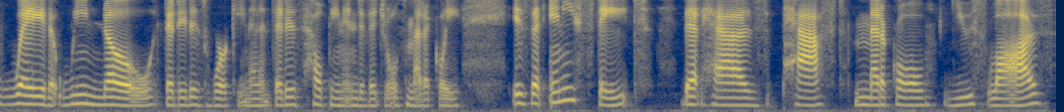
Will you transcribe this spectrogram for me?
way that we know that it is working and that is helping individuals medically is that any state that has passed medical use laws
